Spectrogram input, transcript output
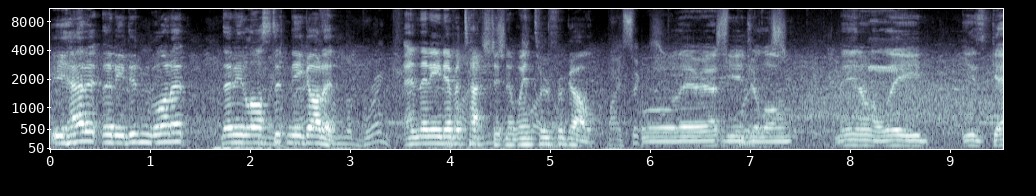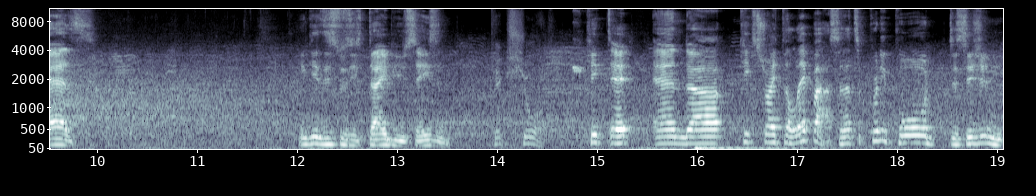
He had it, then he didn't want it. Then he lost it and he got it. And then he never touched it and it went through for goal. Oh, they're out here, Geelong. Man on a lead is Gaz. I think this was his debut season. Kick short kicked it and uh, kicked straight to Leper. So that's a pretty poor decision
